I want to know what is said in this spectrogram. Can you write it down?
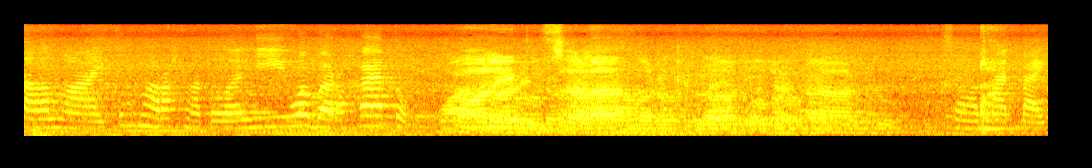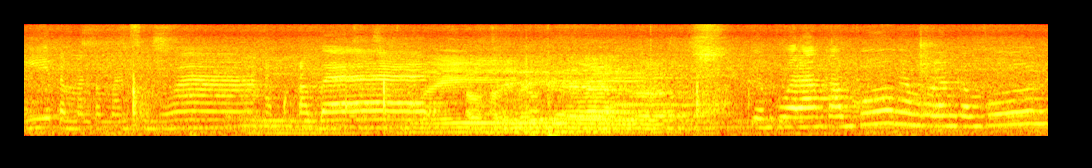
Assalamualaikum warahmatullahi wabarakatuh. Waalaikumsalam warahmatullahi wabarakatuh. Selamat pagi teman-teman semua. Apa kabar? Baik. Yang pulang kampung, yang pulang kampung.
